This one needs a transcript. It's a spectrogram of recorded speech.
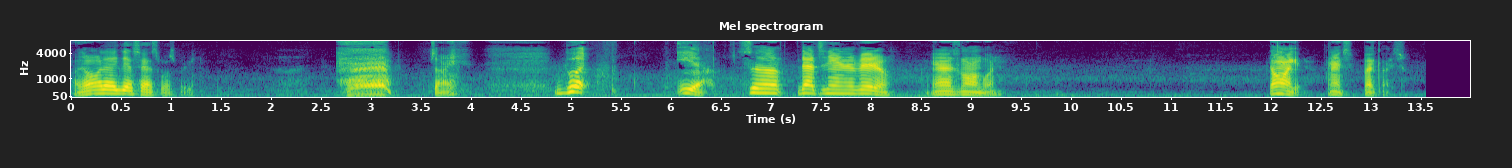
I don't like that to. Sorry. But, yeah. So, that's the end of the video. Yeah, it's a long one. Don't like it. Nice. Bye, guys.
